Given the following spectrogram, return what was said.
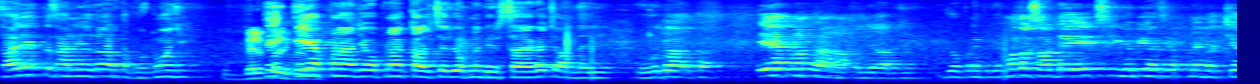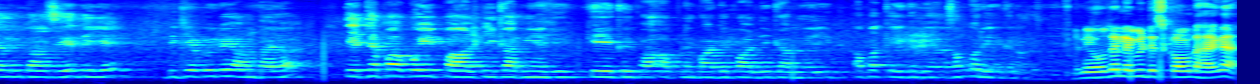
ਸਾਰੇ ਕਿਸਾਨੀ ਆਧਾਰਿਤ ਫੋਟੋਆਂ ਜੀ। ਬਿਲਕੁਲ ਤੇ ਇਹ ਆਪਣਾ ਜੋ ਆਪਣਾ ਕਲਚਰ ਜੋ ਆਪਣਾ ਵਿਰਸਾ ਹੈਗਾ ਚੱਲਦਾ ਜੀ ਉਹ ਆਧਾਰਿਤ ਆ ਇਹ ਆਪਣਾ ਪੁਰਾਣਾ ਪੰਜਾਬ ਜੀ ਜੋ ਆਪਣੇ ਪੰਜਾਬ- ਮਤਲਬ ਸਾਡੇ ਇਹ ਸੀਗਾ ਵੀ ਅਸੀਂ ਆਪਣੇ ਬੱਚਿਆਂ ਨੂੰ ਵੀ ਗਾਂ ਸੇਧ ਦਈਏ ਵੀ ਜੇ ਕੋਈ ਆਉਂਦਾ ਆ ਤੇ ਇੱਥੇ ਆਪਾਂ ਕੋਈ ਪਾਰਟੀ ਕਰਨੀ ਹੈ ਜੀ ਕੇਕ ਆਪਣੇ ਬਰਥਡੇ ਪਾਰਟੀ ਕਰਨੀ ਹੈ ਜੀ ਆਪਾਂ ਕੇਕ ਵਗੈਰਾ ਸਭ ਕੁਝ ਅਰੇਂਜ ਕਰਾ ਦਿੰਦੇ ਹਾਂ। ਯਾਨੀ ਉਹਦੇ ਲਈ ਵੀ ਡਿਸਕਾਊਂਟ ਹੈਗਾ?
